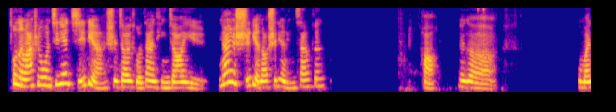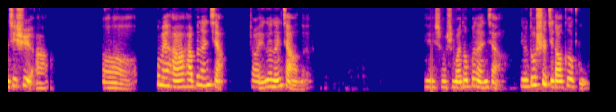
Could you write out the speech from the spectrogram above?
坐等拉是问今天几点是交易所暂停交易？应该是十点到十点零三分。好，那个我们继续啊。呃，后面好像还不能讲，找一个能讲的。因为什么什么都不能讲，因为都涉及到个股。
